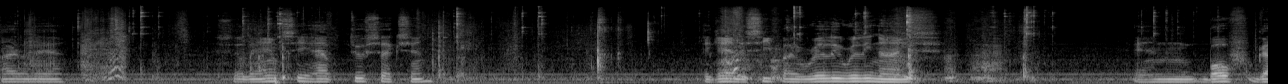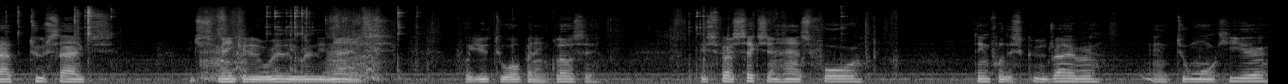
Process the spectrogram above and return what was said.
item there. So the MC have two sections. Again, the seat are really, really nice both got two sides just make it really really nice for you to open and close it. This first section has four thing for the screwdriver and two more here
